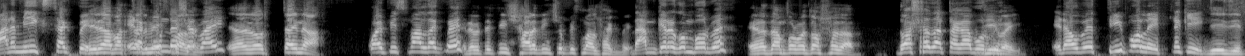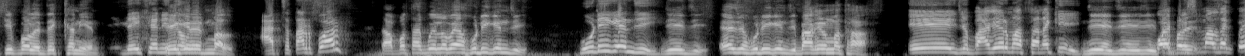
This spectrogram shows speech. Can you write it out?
মানে মিক্স থাকবে? এরা এটা বাচ্চাদের কোন মিক্স দেশের ভাই? এটা হলো চাইনা কয় পিস মাল থাকবে? এটা হচ্ছে তিন সাড়ে তিনশো পিস মাল থাকবে। দাম কীরকম পড়বে? এটার দাম পড়বে দশ হাজার। দশ হাজার টাকা জি পড়বে। ভাই। এটা হবে ত্রিপল এইট নাকি? জি জি দেখা নিয়েন। দেখে নিতে হবে। গ্রেড মাল। আচ্ছা তারপর? তারপর থাকবে হলো ভাই হুডি গেঞ্জি। হুডি গেঞ্জি? জি জি এই যে হুডি গেঞ্জি বাঘের মাথা। এই যে বাঘের মাথা নাকি? জি জি জি কয় পিস মাল থাকবে?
